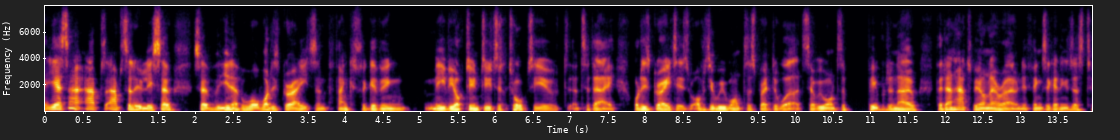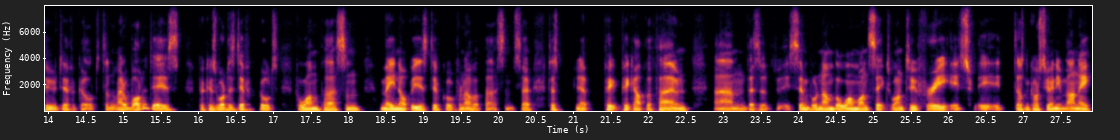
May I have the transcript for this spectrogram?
yes, ab- absolutely. So, so you know, what what is great, and thanks for giving me the opportunity to talk to you t- today. What is great is obviously we want to spread the word, so we want to people to know they don't have to be on their own. If things are getting just too difficult, it doesn't matter what it is, because what is difficult for one person may not be as difficult for another person. So just you know pick pick up the phone. Um, there's a, simple number one one six one two three. It's it, it, doesn't cost you any money,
